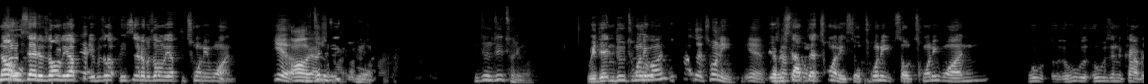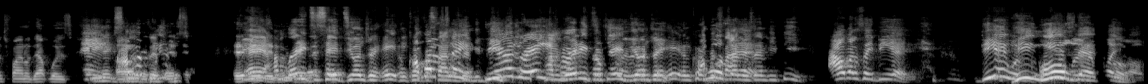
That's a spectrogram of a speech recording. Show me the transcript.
No, no, he said it was only up. It was. Up, he said it was only up to 21. Yeah. Oh, We that's didn't do right. 21. We didn't do 21. We didn't do 21. We stopped at 20. Yeah. Yeah, we stopped at 20. So 20. So 21. Who who, who was in the conference final? That was. Hey, uh, Knicks I'm and it- Hey, it- I'm ready to say DeAndre Ayton I'm conference to finals say MVP. DeAndre Ayton. I'm ready to say DeAndre Ayton MVP. I will conference say finals. MVP. I was about to say DA. DA was He balling needs in the that, playoffs.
